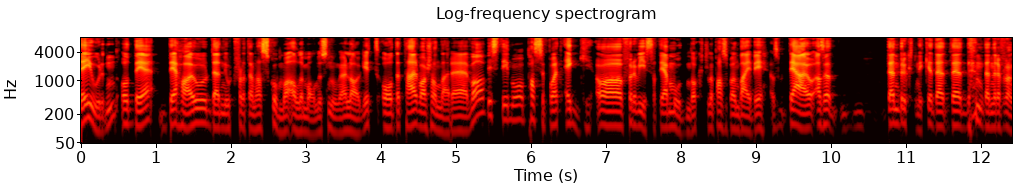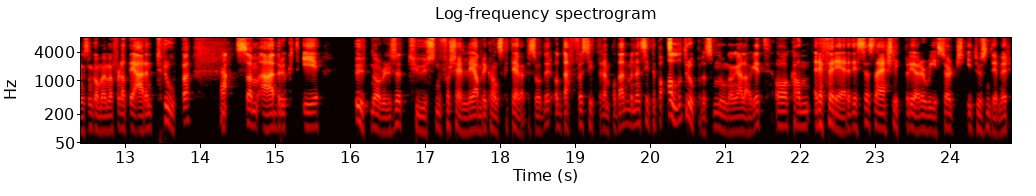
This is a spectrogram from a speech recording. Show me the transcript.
det gjorde den, og det, det har jo den gjort fordi den har skumma alle manus noen gang laget. Og dette her var sånn derre Hva hvis de må passe på et egg for å vise at de er modne nok til å passe på en baby? Altså, det er jo Altså den brukte den ikke, det, det, den, den, referansen kom jeg med, for det er en trope ja. som er brukt i uten overdrivelse 1000 forskjellige amerikanske TV-episoder. og Derfor sitter den på den, men den sitter på alle tropene som noen gang er laget, og kan referere disse, så jeg slipper å gjøre research i 1000 timer.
